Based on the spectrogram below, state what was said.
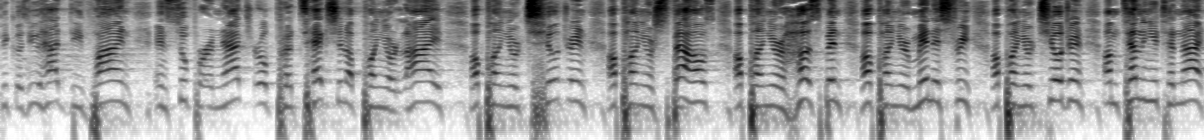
Because you had divine and supernatural protection upon your life, upon your children, upon your spouse, upon your husband, upon your ministry, upon your children. I'm telling you tonight,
